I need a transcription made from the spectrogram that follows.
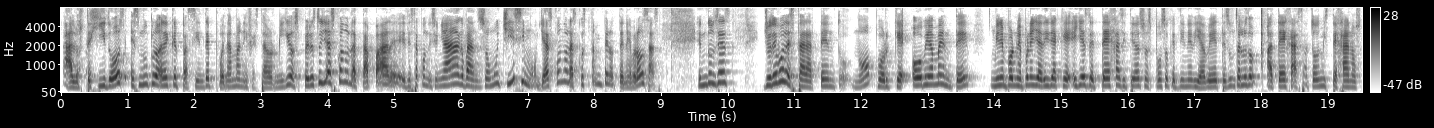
a los tejidos, es muy probable que el paciente pueda manifestar hormigueos. Pero esto ya es cuando la etapa de, de esta condición ya avanzó muchísimo, ya es cuando las cosas están pero tenebrosas. Entonces, yo debo de estar atento, ¿no? Porque obviamente, miren, me pone Yadira que ella es de Texas y tiene a su esposo que tiene diabetes. Un saludo a Texas, a todos mis tejanos.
